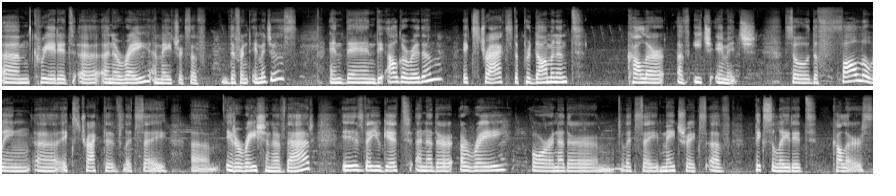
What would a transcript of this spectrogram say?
um, created uh, an array, a matrix of different images. And then the algorithm extracts the predominant color of each image. So the following uh, extractive, let's say, um, iteration of that is that you get another array or another, um, let's say, matrix of pixelated colors.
